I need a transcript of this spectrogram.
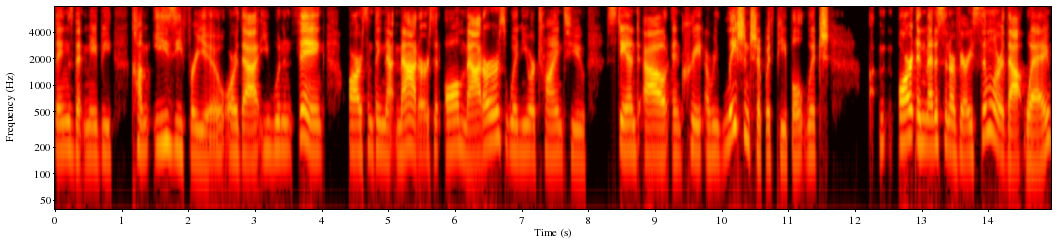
things that maybe come easy for you or that you wouldn't think are something that matters. It all matters when you are trying to stand out and create a relationship with people, which uh, art and medicine are very similar that way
